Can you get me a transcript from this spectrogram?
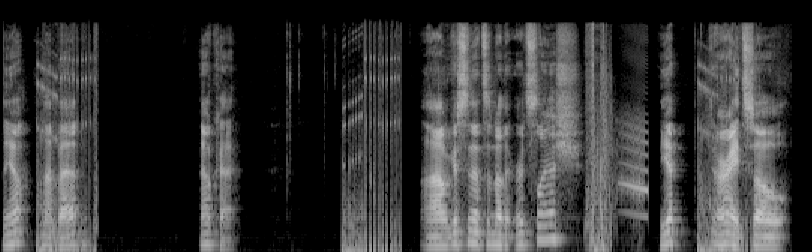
Yep, not bad. Okay. Uh, I'm guessing that's another Earth Slash. Yep. All right. So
